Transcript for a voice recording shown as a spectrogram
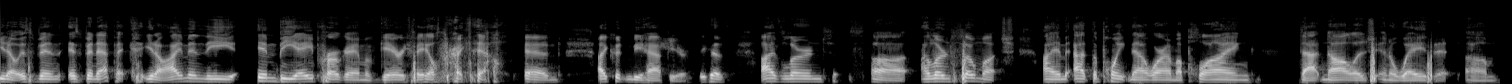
you know, it's been it's been epic. You know, I'm in the MBA program of Gary Fails right now, and I couldn't be happier because I've learned uh, I learned so much. I am at the point now where I'm applying that knowledge in a way that um,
